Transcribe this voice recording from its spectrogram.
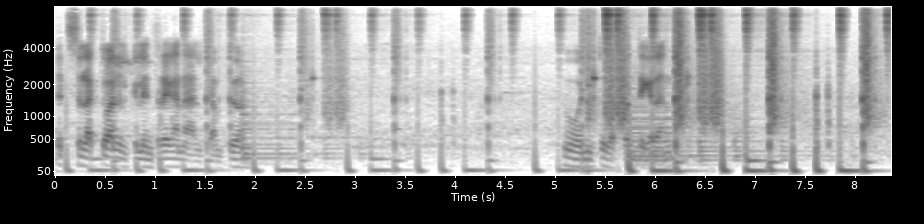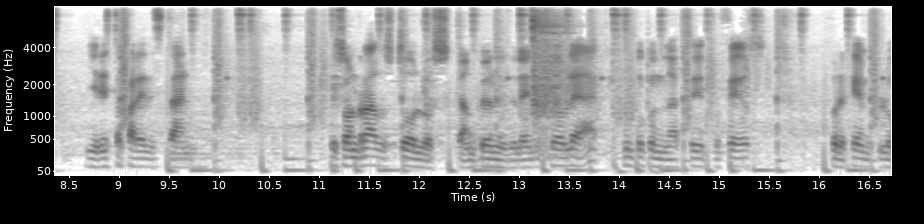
Este es el actual, el que le entregan al campeón. Muy bonito, bastante grande. Y en esta pared están pues, honrados todos los campeones de la NCAA, junto con la serie de trofeos, por ejemplo,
